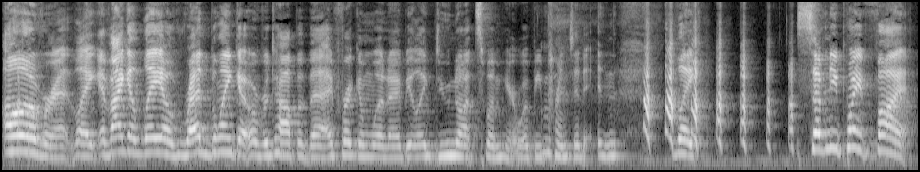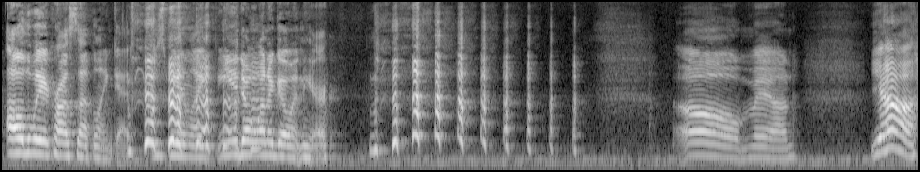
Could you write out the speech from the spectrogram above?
all over it. Like, if I could lay a red blanket over top of it, I freaking would. I'd be like, "Do not swim here." Would be printed in like seventy point font all the way across that blanket, just being like, "You don't want to go in here." oh man. Yeah,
